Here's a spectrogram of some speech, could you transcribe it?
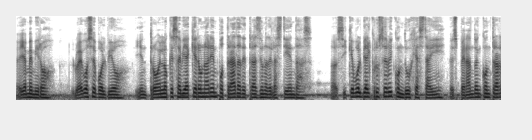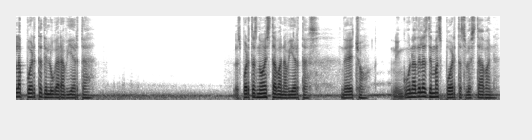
Ella me miró, luego se volvió y entró en lo que sabía que era un área empotrada detrás de una de las tiendas. Así que volví al crucero y conduje hasta ahí, esperando encontrar la puerta del lugar abierta. Las puertas no estaban abiertas. De hecho, ninguna de las demás puertas lo estaban.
